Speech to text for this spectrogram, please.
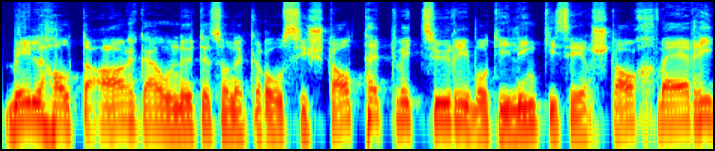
weil halt der Aargau nicht so eine grosse Stadt hat wie Zürich, wo die Linke sehr stark wäre.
